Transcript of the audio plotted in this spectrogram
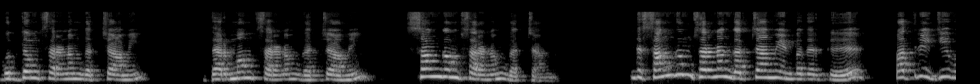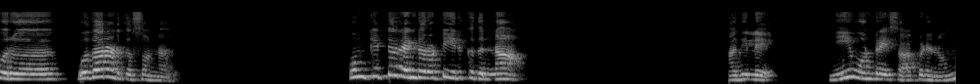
புத்தம் சரணம் கச்சாமி தர்மம் சரணம் கச்சாமி சங்கம் சரணம் கச்சாமி. இந்த சங்கம் சரணம் கச்சாமி என்பதற்கு பத்ரிஜி ஒரு உதாரணத்தை சொன்னார். உன்கிட்ட ரெண்டு ரொட்டி இருக்குதுன்னா அதிலே நீ ஒன்றை சாப்பிடணும்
